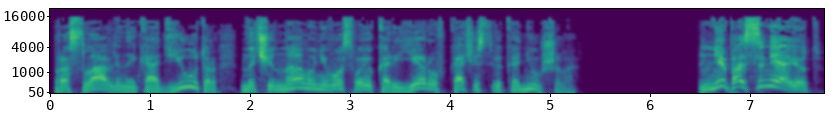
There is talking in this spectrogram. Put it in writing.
прославленный коадьютор начинал у него свою карьеру в качестве конюшева. «Не посмеют!»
